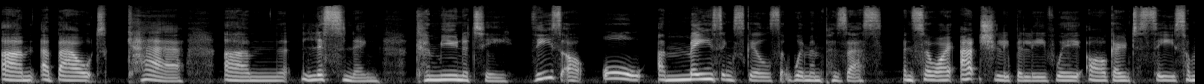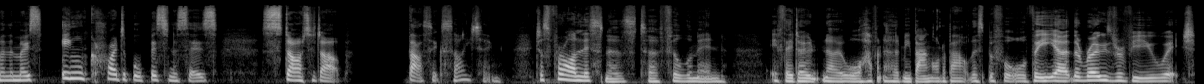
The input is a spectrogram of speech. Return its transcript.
um, about care, um, listening, community. These are all amazing skills that women possess. And so I actually believe we are going to see some of the most incredible businesses started up. That's exciting. Just for our listeners to fill them in, if they don't know or haven't heard me bang on about this before, the uh, the Rose Review, which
